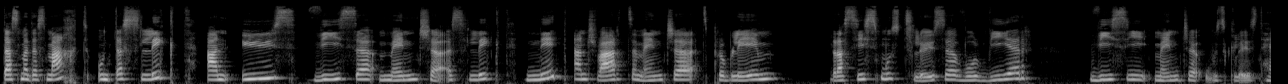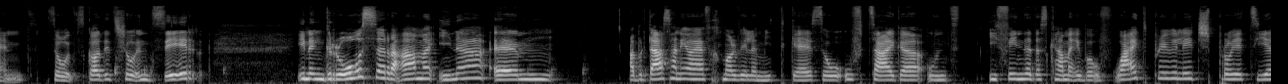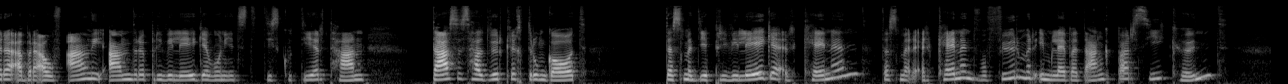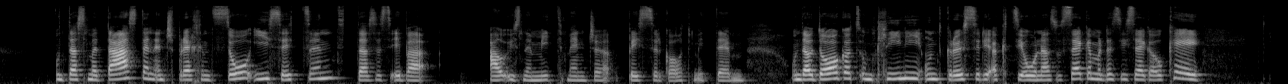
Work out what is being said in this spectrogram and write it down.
dass man das macht und das liegt an uns weißen Menschen. Es liegt nicht an schwarzen Menschen, das Problem Rassismus zu lösen, wo wir weiße Menschen ausgelöst haben. So, das geht jetzt schon in sehr in einen grossen Rahmen rein. Ähm, aber das habe ich euch einfach mal mitgeben, so aufzeigen und ich finde, das kann man eben auf White Privilege projizieren, aber auch auf alle anderen Privilegien, die ich jetzt diskutiert habe, dass es halt wirklich darum geht, dass wir die Privilegien erkennen, dass wir erkennen, wofür wir im Leben dankbar sein können und dass wir das dann entsprechend so einsetzen, dass es eben auch unseren Mitmenschen besser geht mit dem. Und auch da geht es um kleine und größere Aktionen. Also sagen wir, dass ich sage, okay,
